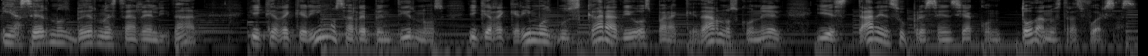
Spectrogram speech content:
y hacernos ver nuestra realidad y que requerimos arrepentirnos y que requerimos buscar a Dios para quedarnos con Él y estar en su presencia con todas nuestras fuerzas.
